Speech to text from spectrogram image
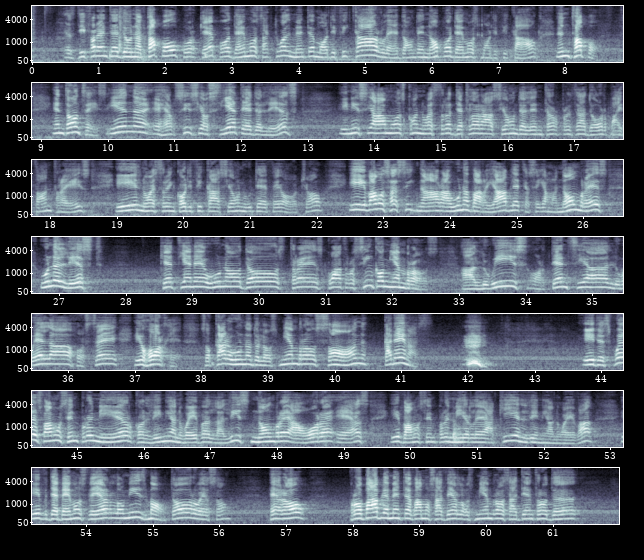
es diferente de una tuple porque podemos actualmente modificarle donde no podemos modificar un tuple. Entonces, en ejercicio 7 de list, iniciamos con nuestra declaración del interpretador Python 3 y nuestra encodificación UTF-8 y vamos a asignar a una variable que se llama nombres una list que tiene uno, dos, tres, cuatro, cinco miembros. Luis, Hortensia, Luela, José y Jorge. So, cada uno de los miembros son cadenas. y después vamos a imprimir con línea nueva la list nombre ahora es y vamos a imprimirle aquí en línea nueva y debemos ver lo mismo, todo eso. Pero Probablemente vamos a ver los miembros adentro de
